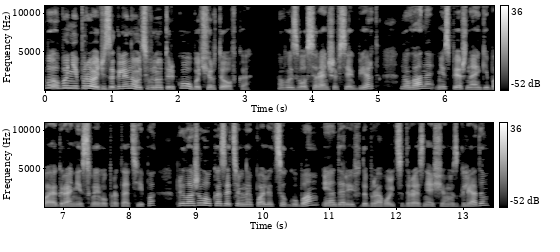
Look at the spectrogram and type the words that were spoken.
был бы не прочь заглянуть внутрь куба, чертовка!» Вызвался раньше всех Берт, но Лана, неспешно огибая грани своего прототипа, приложила указательный палец к губам и, одарив добровольца дразнящим взглядом,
